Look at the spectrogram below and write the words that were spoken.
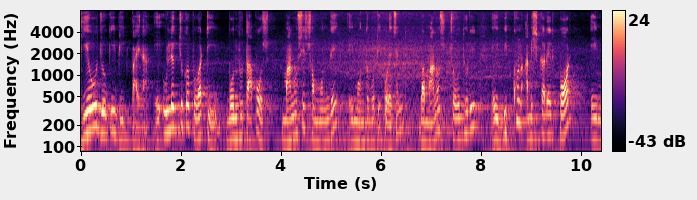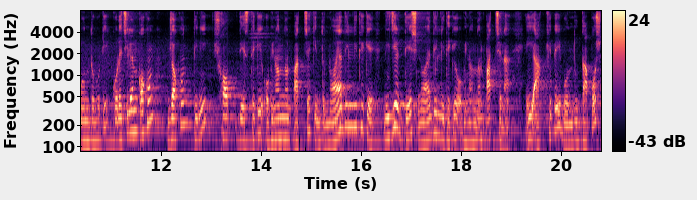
গেও যোগী ভিক পায় না। এই উল্লেখযোগ্য প্রবাদটি বন্ধু তাপস মানুষের সম্বন্ধে এই মন্তব্যটি করেছেন বা মানস চৌধুরীর এই বীক্ষণ আবিষ্কারের পর এই মন্তব্যটি করেছিলেন কখন? যখন তিনি সব দেশ থেকে অভিনন্দন পাচ্ছে, কিন্তু নয়াদিল্লি থেকে, নিজের দেশ নয়াদিল্লি থেকে অভিনন্দন পাচ্ছে না। এই আক্ষেপেই বন্ধু তাপস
